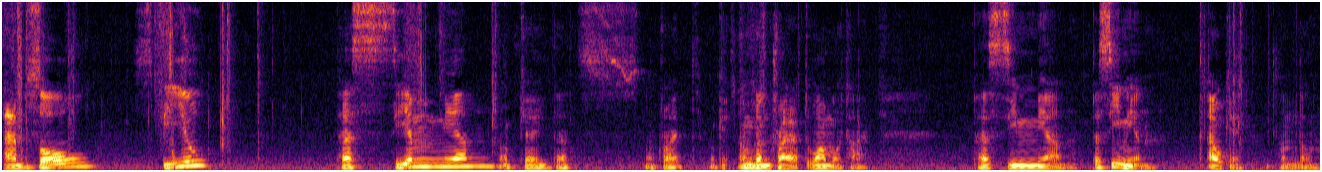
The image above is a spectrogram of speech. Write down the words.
Absol. Spiel. Passimian. Okay, that's not right. Okay, I'm gonna try that one more time. Passimian. Passimian. Ah, okay, I'm done.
